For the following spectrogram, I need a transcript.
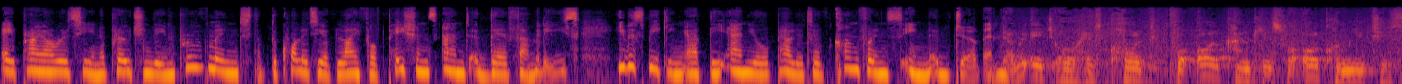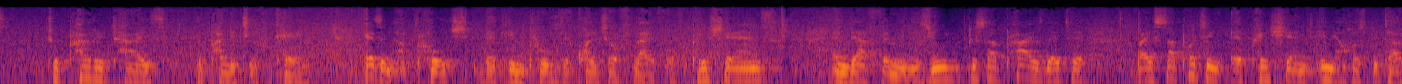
a priority in approaching the improvement of the quality of life of patients and their families. He was speaking at the annual palliative conference in Durban. WHO has called for all countries, for all communities to prioritize the palliative care as an approach that improves the quality of life of patients and their families. You will be surprised that uh, by supporting a patient in a hospital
